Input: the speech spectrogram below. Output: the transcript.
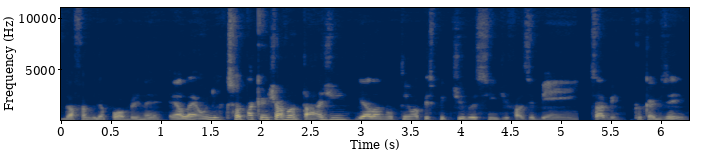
da família pobre, né? Ela é a única que só tá querendo tirar vantagem e ela não tem uma perspectiva, assim, de fazer bem, sabe o que eu quero dizer?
